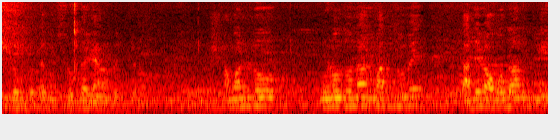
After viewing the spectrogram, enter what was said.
কৃতজ্ঞতা এবং শ্রদ্ধা জানানোর জন্য। সামান্য প্রণোদনার মাধ্যমে তাদের অবদানকে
